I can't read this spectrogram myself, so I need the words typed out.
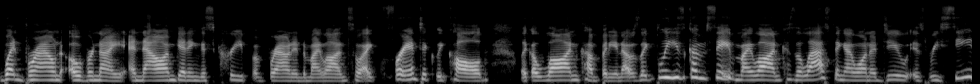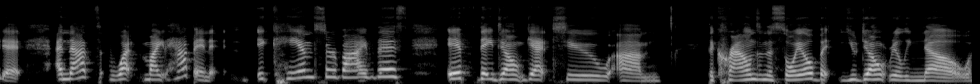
went brown overnight and now I'm getting this creep of brown into my lawn. So I frantically called like a lawn company and I was like, please come save my lawn because the last thing I want to do is reseed it. And that's what might happen. It can survive this if they don't get to um, the crowns in the soil, but you don't really know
